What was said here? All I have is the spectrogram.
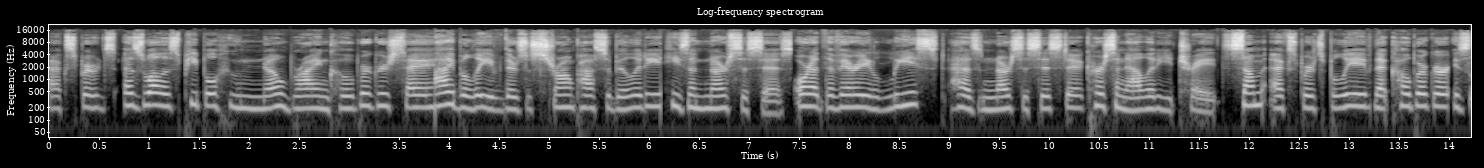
experts, as well as people who know Brian Kohberger say, I believe there's a strong possibility he's a narcissist, or at the very least has narcissistic personality traits. Some experts believe that Kohberger is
